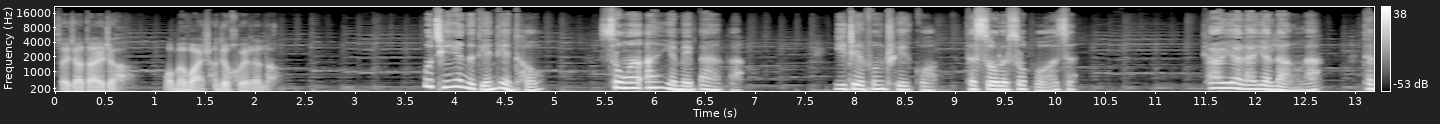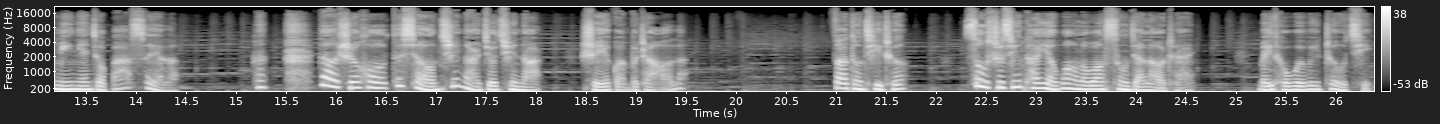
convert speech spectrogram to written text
在家待着，我们晚上就回来了。”不情愿的点点头。宋文安也没办法，一阵风吹过。他缩了缩脖子。天越来越冷了，他明年就八岁了。哼，到时候他想去哪儿就去哪儿，谁也管不着了。发动汽车，宋时清抬眼望了望宋家老宅，眉头微微皱起，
